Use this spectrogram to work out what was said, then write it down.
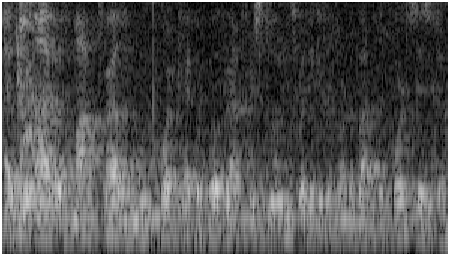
I do a lot of mock trial and moot court type of program for students where they get to learn about the court system.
